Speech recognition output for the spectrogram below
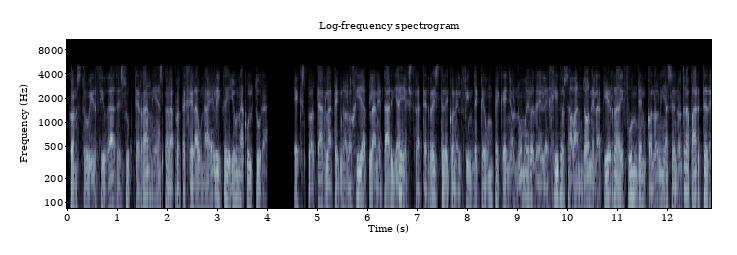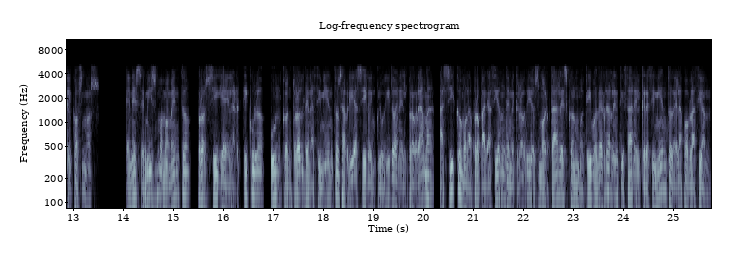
Construir ciudades subterráneas para proteger a una élite y una cultura. Explotar la tecnología planetaria y extraterrestre con el fin de que un pequeño número de elegidos abandone la Tierra y funden colonias en otra parte del cosmos. En ese mismo momento, prosigue el artículo, un control de nacimientos habría sido incluido en el programa, así como la propagación de microbios mortales con motivo de ralentizar el crecimiento de la población.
